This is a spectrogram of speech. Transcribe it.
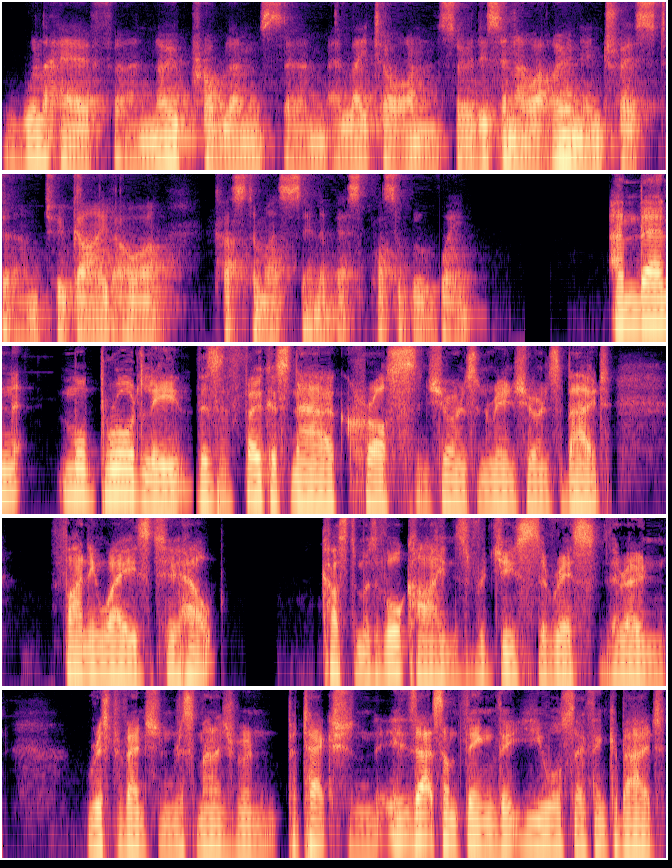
will have uh, no problems um, later on. So it is in our own interest to guide our customers in the best possible way. And then more broadly, there's a focus now across insurance and reinsurance about finding ways to help customers of all kinds reduce the risk, their own risk prevention, risk management, protection. Is that something that you also think about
